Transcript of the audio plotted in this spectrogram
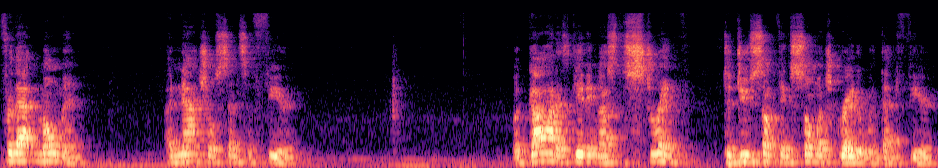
for that moment a natural sense of fear. But God is giving us the strength to do something so much greater with that fear.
